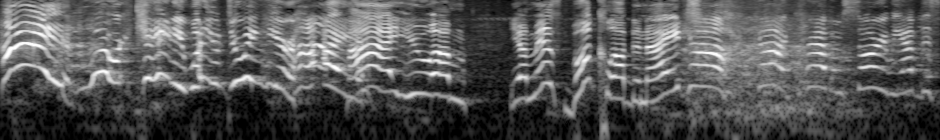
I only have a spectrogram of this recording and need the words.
Hi! Whoa, Katie, what are you doing here? Hi! Hi, you, um, you missed book club tonight. Oh, God, crap, I'm sorry. We have this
